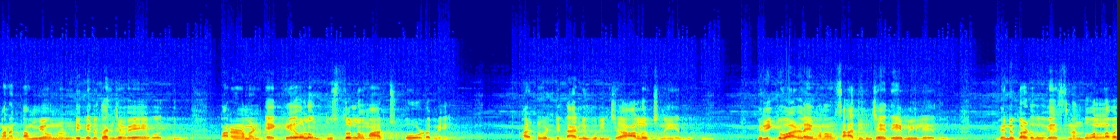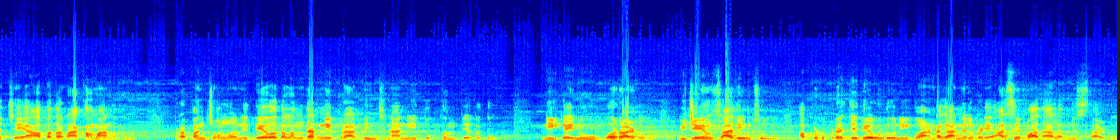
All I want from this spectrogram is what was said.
మన గమ్యం నుండి వెనుకంజ వేయవద్దు. మరణం అంటే కేవలం దుస్తులను మార్చుకోవడమే. అటువంటి దాని గురించి ఆలోచన ఎందుకు? పిరికి వాళ్ళే మనం సాధించేదేమీ లేదు. వెనుకడుగు వేసినందువల్ల వచ్చే ఆపద రాకమానదు ప్రపంచంలోని దేవతలందరినీ ప్రార్థించినా నీ దుఃఖం తీరదు. నీకై నువ్వు పోరాడు విజయం సాధించు. అప్పుడు ప్రతి దేవుడు నీకు అండగా నిలబడి ఆశీర్వాదాలు అందిస్తాడు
